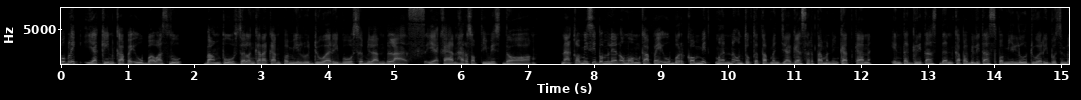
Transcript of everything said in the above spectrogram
publik yakin KPU Bawaslu mampu selenggarakan pemilu 2019. Ya kan, harus optimis dong. Nah, Komisi Pemilihan Umum KPU berkomitmen untuk tetap menjaga serta meningkatkan integritas dan kapabilitas pemilu 2019.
